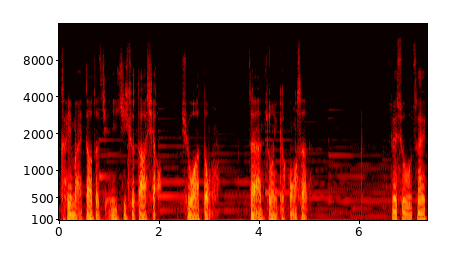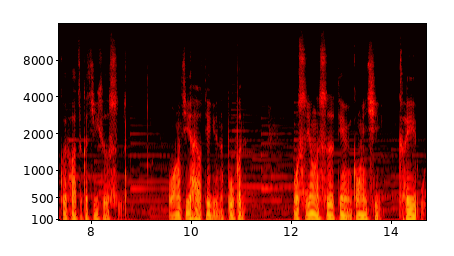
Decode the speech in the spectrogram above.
可以买到的简易机壳大小去挖洞，再安装一个风扇。最初在规划这个机壳时，我忘记还有电源的部分。我使用的是电源供应器，可以稳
